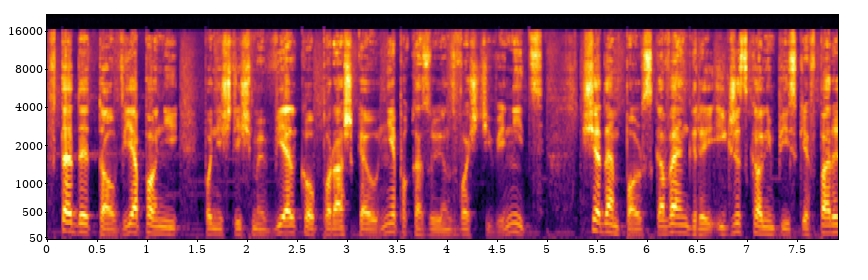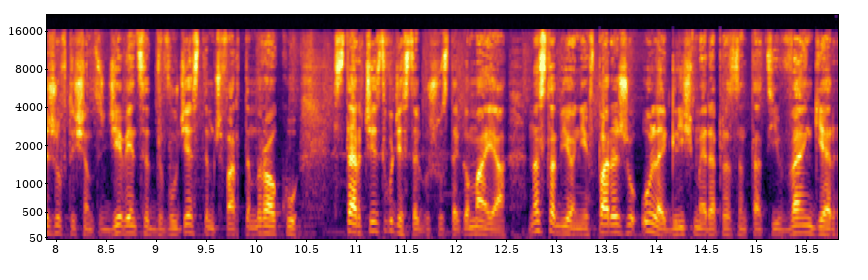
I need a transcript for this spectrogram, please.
Wtedy to w Japonii ponieśliśmy wielką porażkę, nie pokazując właściwie nic. 7 Polska-Węgry, Igrzyska Olimpijskie w Paryżu w 1924 roku, starcie z 26 maja. Na stadionie w Paryżu ulegliśmy reprezentacji Węgier,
